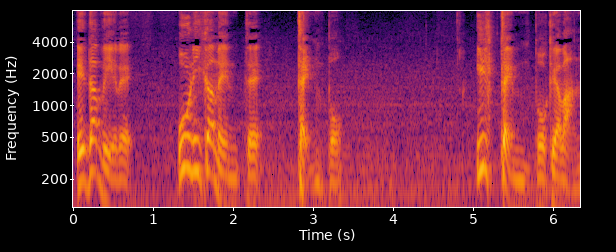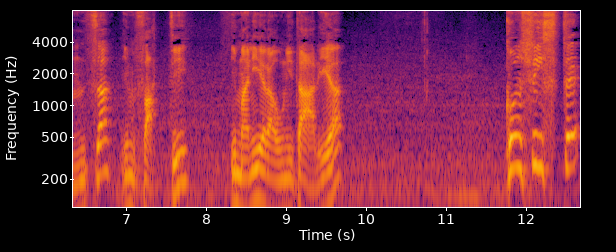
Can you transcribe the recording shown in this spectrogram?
ed avere unicamente tempo. Il tempo che avanza, infatti, in maniera unitaria, consiste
